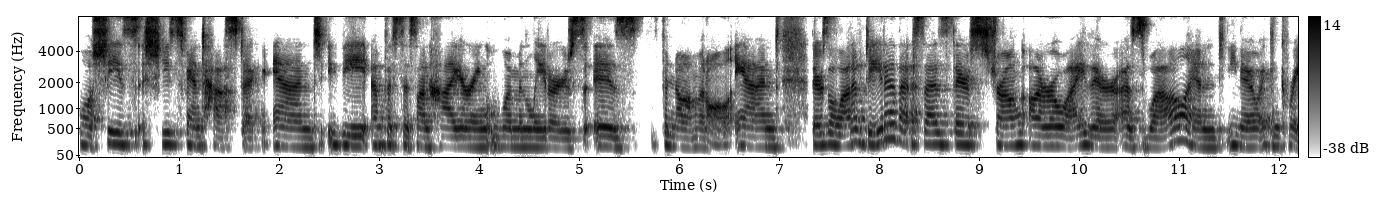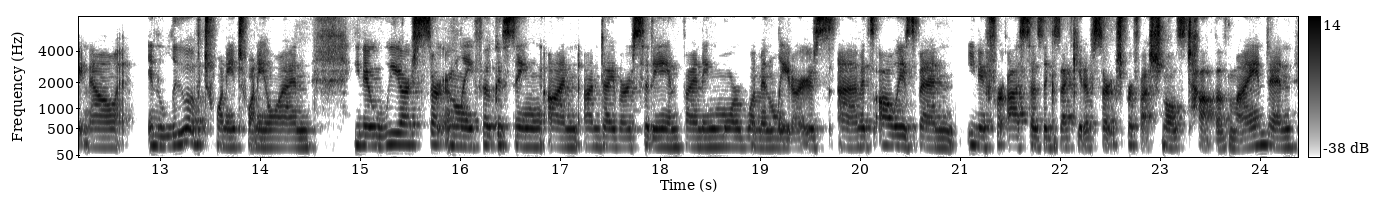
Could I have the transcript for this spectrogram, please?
Well, she's she's fantastic, and the emphasis on hiring women leaders is phenomenal. And there's a lot of data that says there's strong ROI there as well. And you know, I think right now, in lieu of 2021, you know, we are certainly focusing on on diversity and finding more women leaders. Um, it's always been, you know, for us as executive search professionals, top of mind, and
